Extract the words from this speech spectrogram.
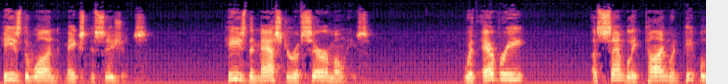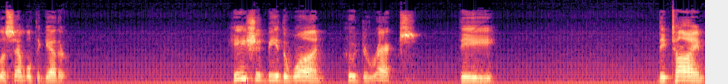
He's the one that makes decisions. He's the master of ceremonies. With every assembly, time when people assemble together, he should be the one who directs the the time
